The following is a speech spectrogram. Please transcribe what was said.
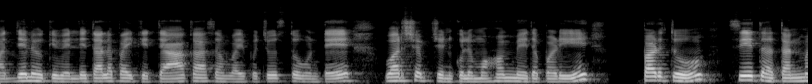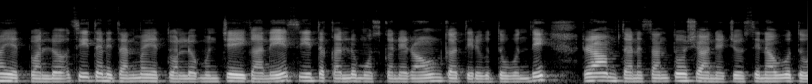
మధ్యలోకి వెళ్ళి తలపైకెత్తి ఆకాశం వైపు చూస్తూ ఉంటే వర్షపు చినుకులు మొహం మీద పడి పడుతూ సీత తన్మయత్వంలో సీతని తన్మయత్వంలో ముంచేయగానే సీత కళ్ళు మూసుకొని రౌండ్గా తిరుగుతూ ఉంది. రామ్ తన సంతోషాన్ని చూసి నవ్వుతూ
